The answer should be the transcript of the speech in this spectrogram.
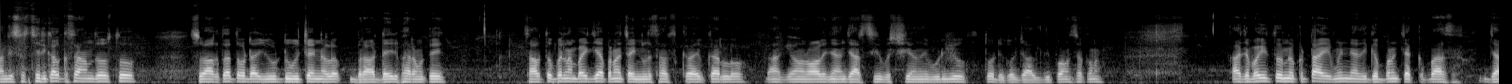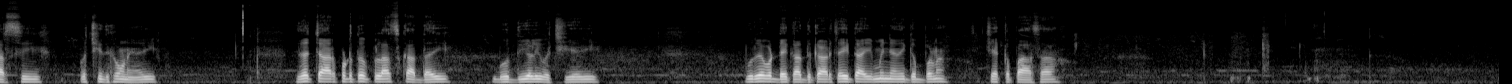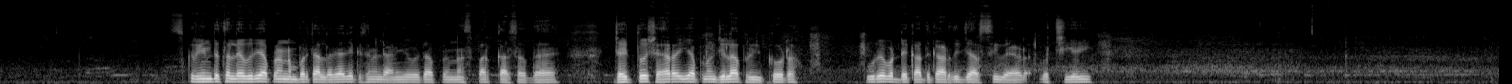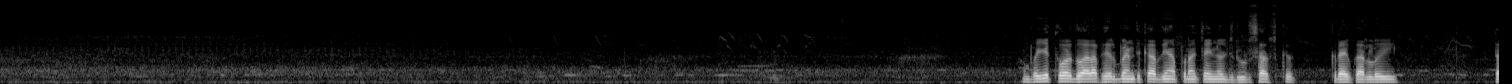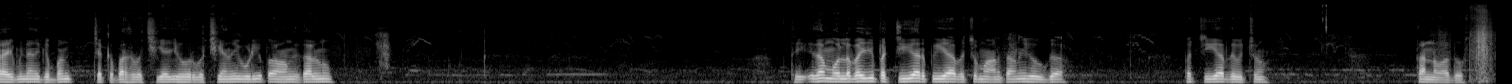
ਹਾਂਜੀ, ਸਤਿ ਸ੍ਰੀ ਅਕਾਲ ਕਿਸਾਨ ਦੋਸਤੋ। ਸਵਾਗਤ ਹੈ ਤੁਹਾਡਾ YouTube ਚੈਨਲ ਬਰਾਡ ਡੇਅਰੀ ਫਾਰਮ ਤੇ। ਸਭ ਤੋਂ ਪਹਿਲਾਂ ਬਾਈ ਜੀ, ਆਪਣਾ ਚੈਨਲ ਸਬਸਕ੍ਰਾਈਬ ਕਰ ਲਓ ਤਾਂ ਕਿ ਆਉਣ ਵਾਲੀਆਂ ਜਰਸੀ ਬੱਚਿਆਂ ਦੀ ਵੀਡੀਓ ਤੁਹਾਡੇ ਕੋਲ ਜਲਦੀ ਪਹੁੰਚ ਸਕਣ। ਅੱਜ ਬਾਈ ਤੁਹਾਨੂੰ ਇੱਕ ਢਾਈ ਮਹੀਨਿਆਂ ਦੀ ਗੱਭਣ ਚੱਕ ਪਾਸ ਜਰਸੀ ਬੱਚੀ ਦਿਖਾਉਣੇ ਆ ਜੀ। ਜਿਹਦਾ 4 ਫੁੱਟ ਤੋਂ ਪਲੱਸ ਕੱਦ ਆ ਜੀ, ਬੋਦੀ ਵਾਲੀ ਬੱਚੀ ਹੈ ਜੀ। ਪੂਰੇ ਵੱਡੇ ਕੱਦ ਕਾਠ ਚ ਆ ਜੀ, ਢਾਈ ਮਹੀਨਿਆਂ ਦੀ ਗੱਭਣ ਚੈੱਕ ਪਾਸ ਆ। ਸਕਰੀਨ ਦੇ ਥੱਲੇ ਵੀਰੇ ਆਪਣਾ ਨੰਬਰ ਚੱਲ ਰਿਹਾ, ਜੇ ਕਿਸੇ ਨੇ ਲੈਣੀ ਹੋਵੇ ਤਾਂ ਆਪਣੇ ਨਾਲ ਸੰਪਰਕ ਕਰ ਸਕਦਾ ਹੈ। ਜੈਤੋ ਸ਼ਹਿਰ ਹੈ ਜੀ, ਆਪਣਾ ਜ਼ਿਲ੍ਹਾ ਫਰੀਦਕੋਟ। ਪੂਰੇ ਵੱਡੇ ਕੱਦ ਕਾਠ ਦੀ ਜਰਸੀ ਵੈੜ ਵੱਛੀ ਹੈ ਜੀ। ਬਈ ਇੱਕ ਵਾਰ ਦੁਬਾਰਾ ਫੇਰ ਬੇਨਤੀ ਕਰਦੇ ਹਾਂ, ਆਪਣਾ ਚੈਨਲ ਜਰੂਰ ਸਬਸਕ੍ਰਾਈਬ ਕਰ ਲਓ ਜੀ। ਟਾਈਮ ਮਹੀਨਿਆਂ ਦੀ ਗੱਭਣ ਚੱਕ ਪਾਸ ਵੱਛੀ ਆ ਜੀ, ਹੋਰ ਵੱਛੀਆਂ ਦੀ ਵੀਡੀਓ ਪਾਵਾਂਗੇ ਕੱਲ ਨੂੰ। ਤੇ ਇਹਦਾ ਮੁੱਲ ਬਾਈ ਜੀ 25000 ਰੁਪਿਆ ਵਿੱਚੋਂ ਮਾਨਤਾ ਨਹੀਂ ਹੋਊਗਾ 25000 ਦੇ ਵਿੱਚੋਂ। ਧੰਨਵਾਦ ਦੋਸਤੋ।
